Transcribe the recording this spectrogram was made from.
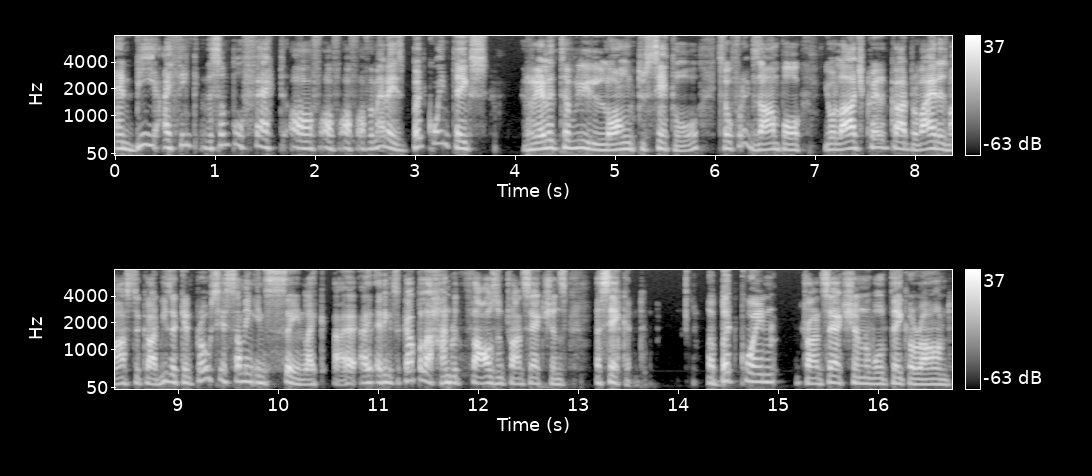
And B, I think the simple fact of, of, of, of the matter is Bitcoin takes relatively long to settle. So, for example, your large credit card providers, MasterCard, Visa, can process something insane. Like, I, I think it's a couple of hundred thousand transactions a second. A Bitcoin transaction will take around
